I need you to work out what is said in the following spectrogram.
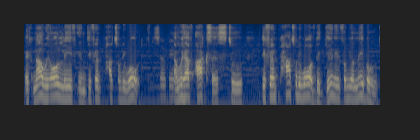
but now we all live in different parts of the world. So and we have access to different parts of the world, beginning from your neighborhood.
